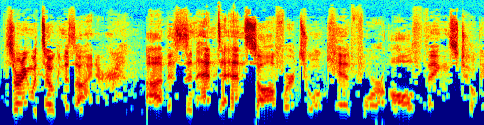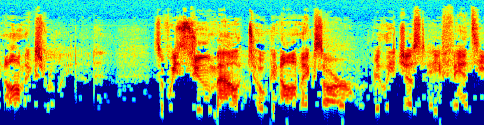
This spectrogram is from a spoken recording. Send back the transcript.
Starting with Token Designer. Uh, this is an end to end software toolkit for all things tokenomics related. So, if we zoom out, tokenomics are really just a fancy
